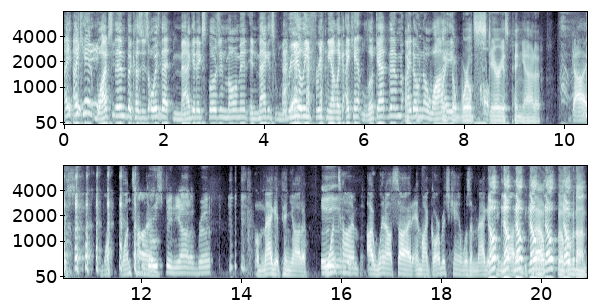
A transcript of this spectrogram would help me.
I, I can't watch them because there's always that maggot explosion moment, and maggots really freak me out. Like I can't look at them. I don't the- know why. Like the world's scariest pinata. Guys, one, one time gross pinata, bro. a maggot pinata. One time I went outside and my garbage can was a maggot Nope, pinata. nope, nope, nope. Nope, nope. Moving on.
